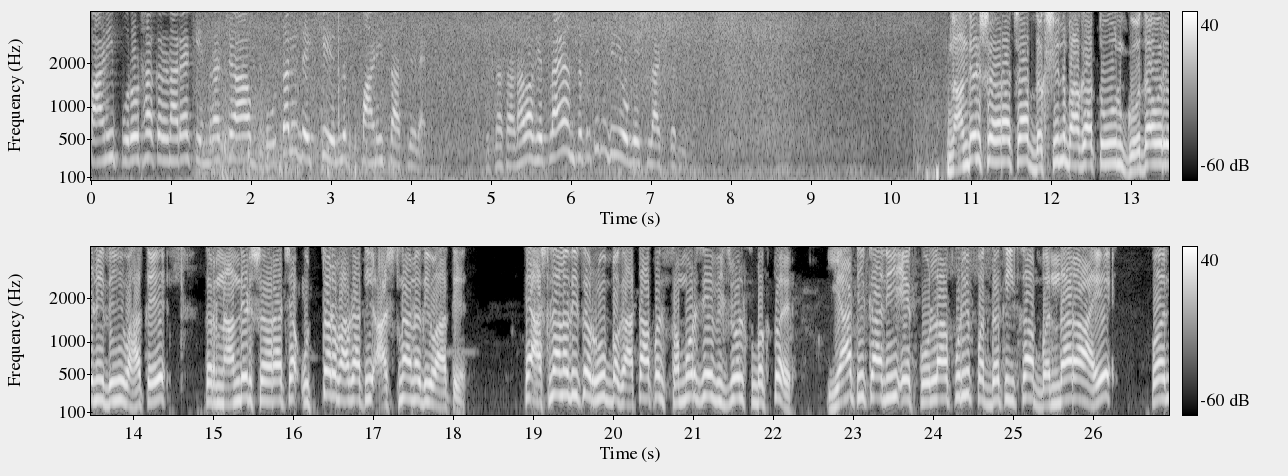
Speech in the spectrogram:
पाणी पुरवठा करणाऱ्या केंद्राच्या भोवताली देखील पाणी साचलेलं आहे. इथलाच आढावा घेतलाय आमचे प्रतिनिधी योगेश लाटकरनी नांदेड शहराच्या दक्षिण भागातून गोदावरी नदी वाहते. तर नांदेड शहराच्या उत्तर भागात ही आसना नदी वाहते. हे आसना नदीचं रूप बघा. आता आपण समोर जे व्हिज्युअल्स बघतोय या ठिकाणी एक कोल्हापुरी पद्धतीचा बंधारा आहे. पण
